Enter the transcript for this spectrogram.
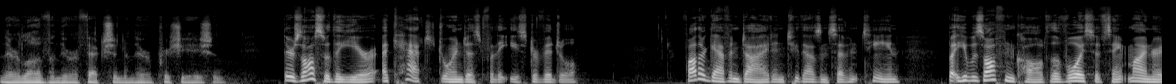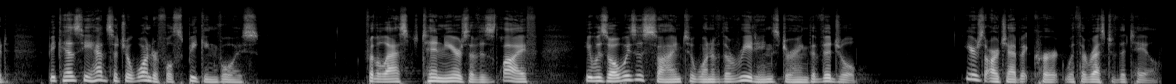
their love and their affection and their appreciation. There's also the year a cat joined us for the Easter Vigil. Father Gavin died in 2017, but he was often called the voice of St. Meinrad because he had such a wonderful speaking voice. For the last ten years of his life, he was always assigned to one of the readings during the vigil. Here's Archabbot Kurt with the rest of the tale.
